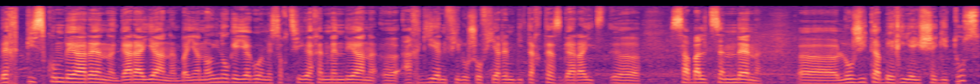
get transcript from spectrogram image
berpizkundearen garaian, baina noino gehiago emezortzigaren mendean uh, argien filosofiaren bitartez garait uh, zabaltzen den uh, logika berria isegituz,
